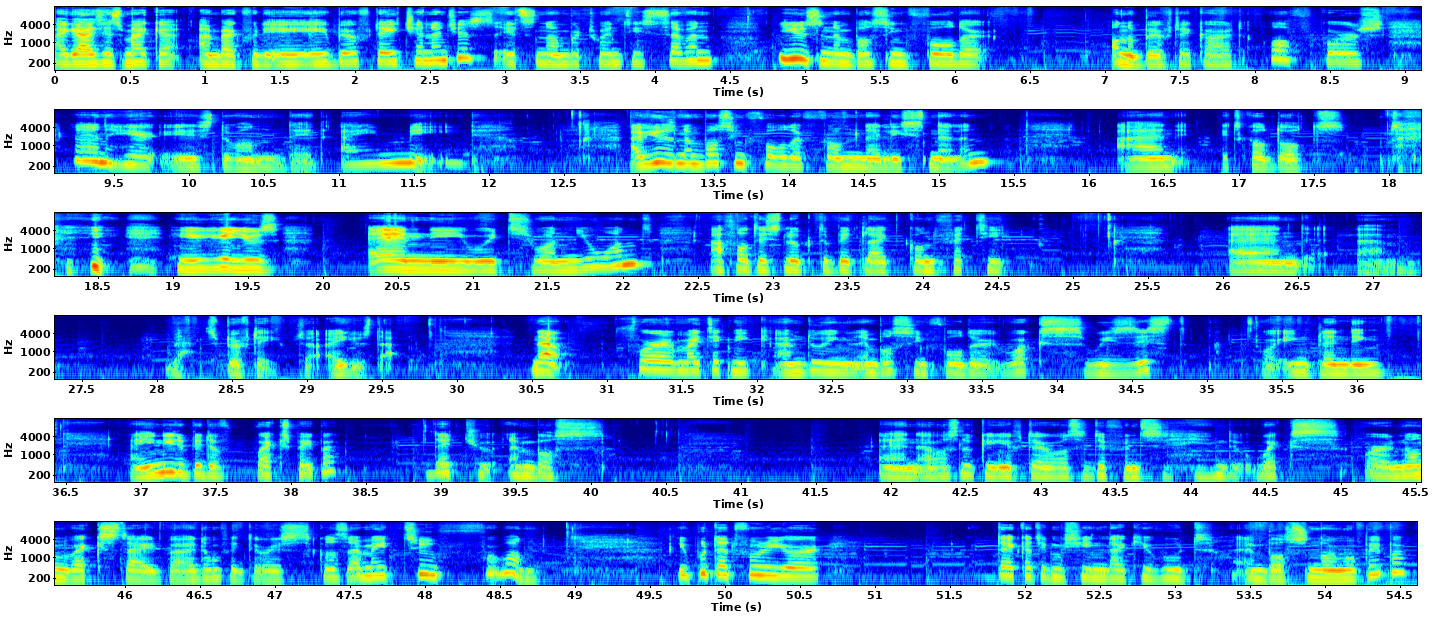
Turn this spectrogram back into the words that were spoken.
Hi guys, it's Maaike. I'm back for the AA birthday challenges. It's number 27. Use an embossing folder on a birthday card, of course. And here is the one that I made. I've used an embossing folder from Nelly Snellen and it's called Dots. you, you can use any which one you want. I thought this looked a bit like confetti and um, yeah, it's birthday, so I use that. Now, for my technique, I'm doing an embossing folder wax resist or ink blending. And you need a bit of wax paper that you emboss. And I was looking if there was a difference in the wax or non-wax type, but I don't think there is, because I made two for one. You put that through your die cutting machine like you would emboss normal paper.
